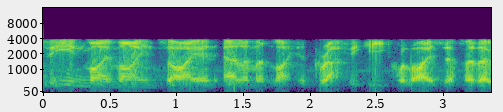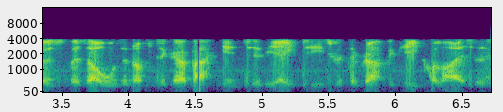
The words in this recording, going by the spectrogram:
see in my mind's eye an element like a graphic equalizer for those of us old enough to go back into the 80s with the graphic equalizers.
